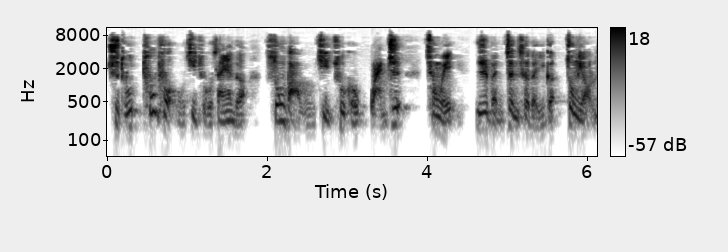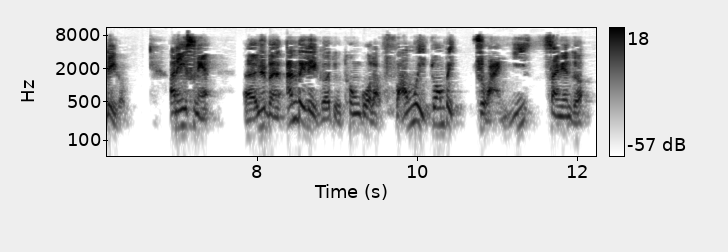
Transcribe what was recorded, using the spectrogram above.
试图突破武器出口三原则，松绑武器出口管制，成为日本政策的一个重要内容。二零一四年，呃，日本安倍内阁就通过了防卫装备转移三原则，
